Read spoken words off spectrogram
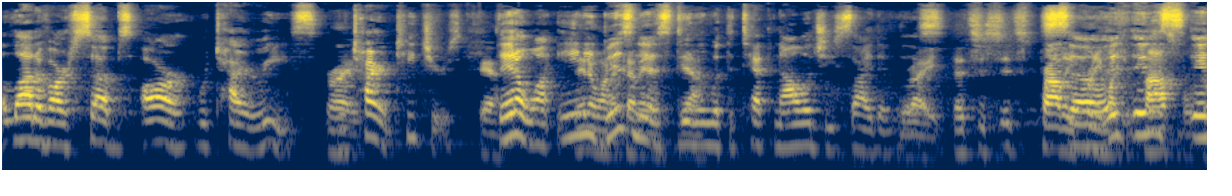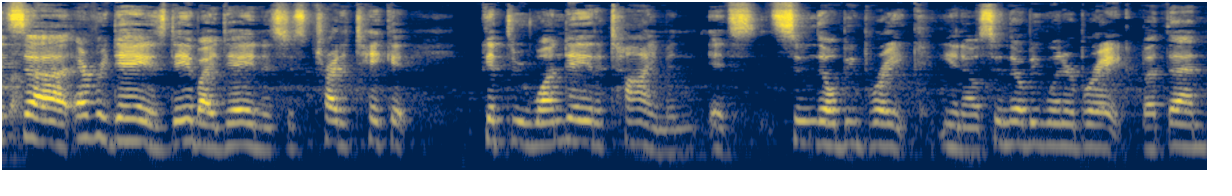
a lot of our subs are retirees, Right. retired teachers. Yeah. They don't want any don't business yeah. dealing with the technology side of this. Right. That's just. It's probably so pretty much it- it's impossible. it's them. uh, every day is day by day, and it's just try to take it, get through one day at a time, and it's soon there'll be break. You know, soon there'll be winter break, but then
